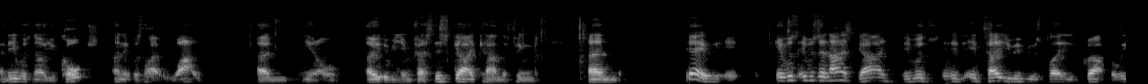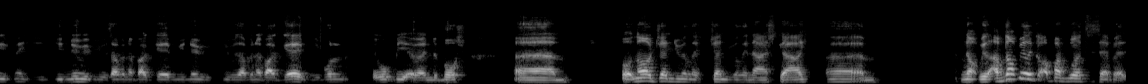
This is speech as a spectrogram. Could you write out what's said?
and he was now your coach, and it was like wow. And you know, how do we impress this guy kind of thing? And yeah, it, it was it was a nice guy. It was it, would tell you if he was playing crap. Believe me, you, you, knew if he was having a bad game. You knew he was having a bad game. He wouldn't it wouldn't beat around the bush. Um, but no, genuinely, genuinely nice guy. Um, not really, I've not really got a bad word to say about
